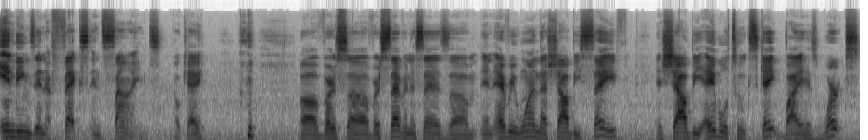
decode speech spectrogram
Endings and effects and signs. Okay. uh, verse uh, verse seven it says, um, "And every one that shall be saved and shall be able to escape by his works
